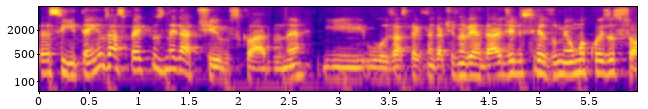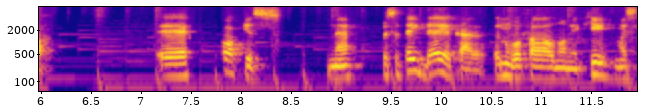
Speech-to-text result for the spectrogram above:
assim, tem os aspectos negativos, claro, né? E os aspectos negativos, na verdade, eles se resumem a uma coisa só. É, cópias, né? Pra você ter ideia, cara, eu não vou falar o nome aqui, mas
